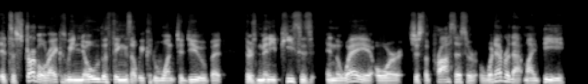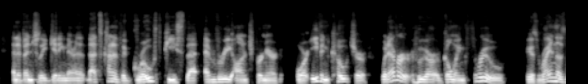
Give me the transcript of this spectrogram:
it's a struggle, right? Because we know the things that we could want to do, but there's many pieces in the way or just the process or, whatever that might be and eventually getting there. And that's kind of the growth piece that every entrepreneur or even coach or whatever who are going through because right in those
